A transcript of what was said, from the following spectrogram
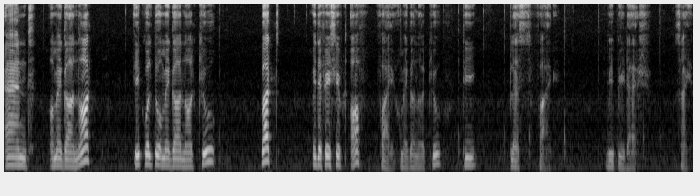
and omega naught equal to omega naught q, but with a phase shift of phi omega naught q t plus phi V p dash sine.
